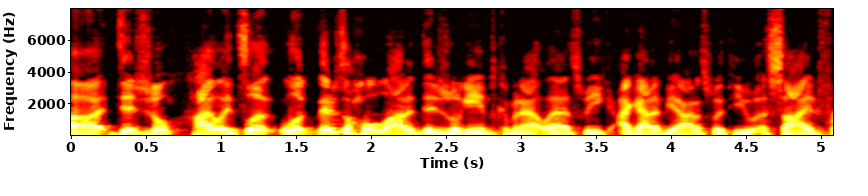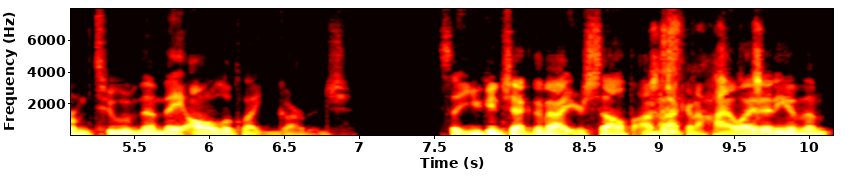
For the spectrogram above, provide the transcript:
Uh, digital highlights. Look, look. There's a whole lot of digital games coming out last week. I got to be honest with you. Aside from two of them, they all look like garbage. So you can check them out yourself. I'm not going to highlight any of them.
